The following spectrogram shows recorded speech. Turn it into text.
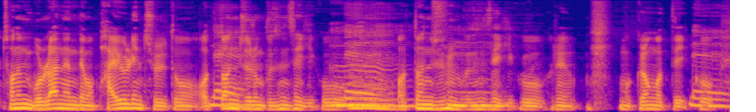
저는 몰랐는데 뭐 바이올린 줄도 어떤 네. 줄은 무슨 색이고 네. 어떤 줄은 음. 무슨 색이고 그래 뭐 그런 것도 있고 네.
